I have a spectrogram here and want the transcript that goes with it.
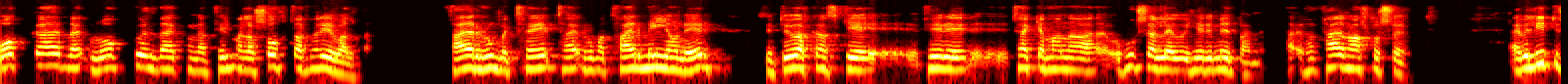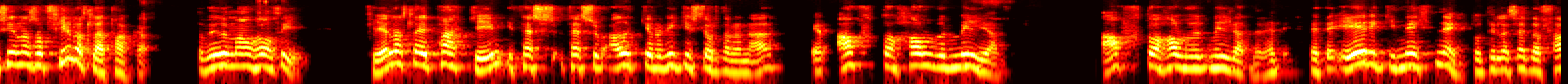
lokað, lokuð vegna tilmæla sóttvarnar yfirvalda. Það eru rúma 2 miljónir sem duðar kannski fyrir tvekja manna húsarlegu hér í miðbænum. Það, það er nú allt og sönd. Ef við lítum síðan á félagslega pakka, þá við höfum áhuga á því. Félagslegi pakkin í þess, þessum aðgjöru ríkistjórnarinnar er 8,5 miljard. 8,5 miljardir. Þetta, þetta er ekki neitt neitt og til að setja þá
